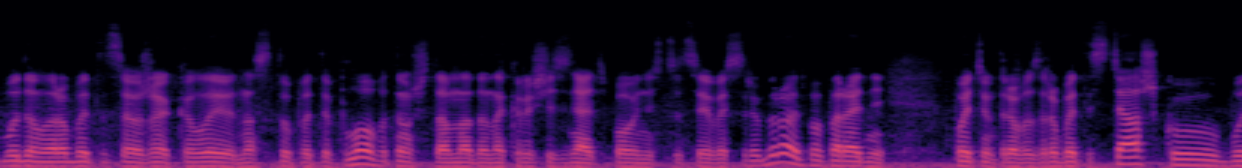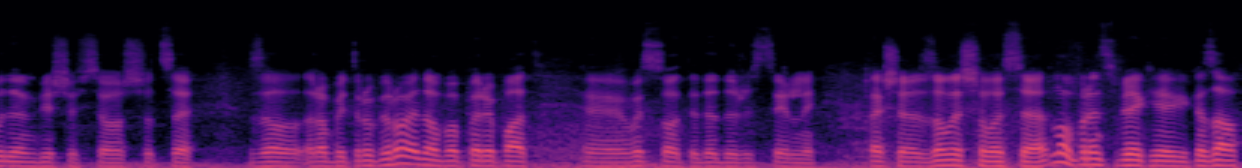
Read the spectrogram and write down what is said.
Будемо робити це вже коли наступить тепло, тому що там треба на криші зняти повністю цей весь реброїд попередній. Потім треба зробити стяжку. Будемо більше всього, що це робити рубероїдом, бо перепад е, висот дуже сильний. Так що залишилося, ну, в принципі, як я і казав,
